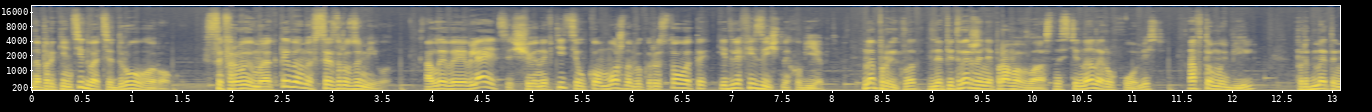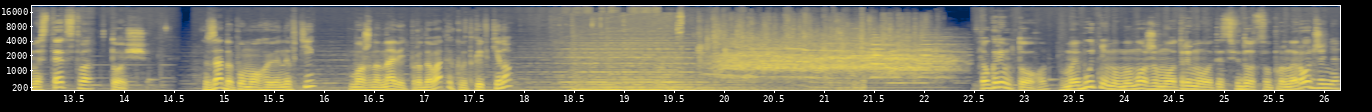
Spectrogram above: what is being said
наприкінці 2022 року. З цифровими активами все зрозуміло. Але виявляється, що NFT цілком можна використовувати і для фізичних об'єктів. Наприклад, для підтвердження права власності на нерухомість, автомобіль, предмети мистецтва тощо. За допомогою NFT можна навіть продавати квитки в кіно. Окрім того, в майбутньому ми можемо отримувати свідоцтво про народження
